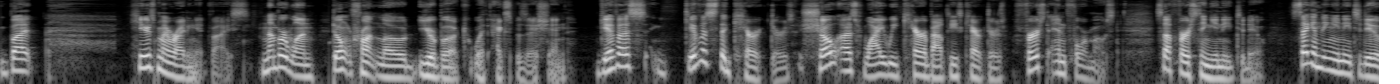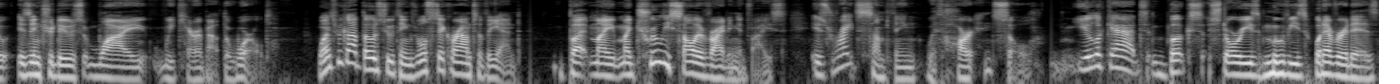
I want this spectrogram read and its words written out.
But here's my writing advice. Number one, don't front load your book with exposition give us give us the characters. Show us why we care about these characters first and foremost. It's the first thing you need to do. Second thing you need to do is introduce why we care about the world. Once we got those two things we'll stick around till the end. But my, my truly solid writing advice is write something with heart and soul. You look at books, stories, movies, whatever it is,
